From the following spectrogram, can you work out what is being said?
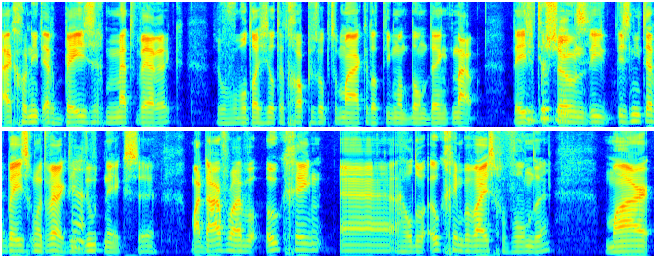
eigenlijk gewoon niet echt bezig met werk. Dus bijvoorbeeld als je altijd grapjes loopt te maken, dat iemand dan denkt, nou, deze Die persoon die is niet echt bezig met werk, die Ja. doet niks. eh. maar daarvoor hebben we ook geen, eh, hadden we ook geen bewijs gevonden. Maar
